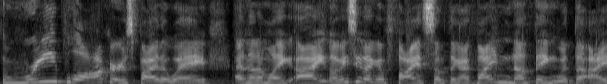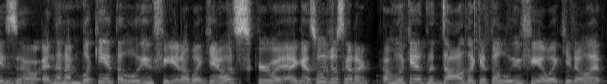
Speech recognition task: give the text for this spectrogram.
three blockers, by the way. And then I'm like, all right, let me see if I can find something. I find nothing with the Izo, and then I'm looking at the Luffy, and I'm like, you know what, screw it. I guess we're just gonna, I'm looking at the dog, look at the Luffy, I'm like, you know what?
